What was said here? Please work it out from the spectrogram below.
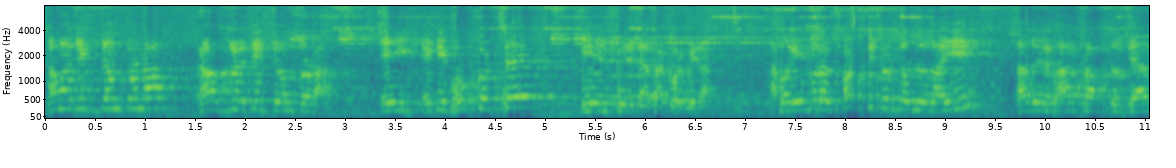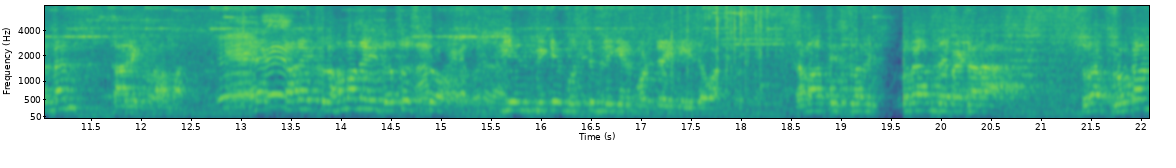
সামাজিক যন্ত্রণা, রাজনৈতিক যন্ত্রণা, এই এটি ভোগ করছে বিএনপির নেতা কর্মীরা এবং এইগুলো সব কিছুর জন্য দায়ী তাদের ভারপ্রাপ্ত চেয়ারম্যান তারেক রহমান। তারেক রহমানই যথেষ্ট বিএনপিকে মুসলিম লীগের পর্যায়ে নিয়ে যাওয়ার জামাত ইসলামী স্লোগান দে বেটারা, তোরা স্লোগান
